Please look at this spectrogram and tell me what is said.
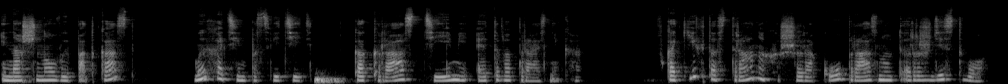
И наш новый подкаст мы хотим посвятить как раз теме этого праздника. В каких-то странах широко празднуют Рождество,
